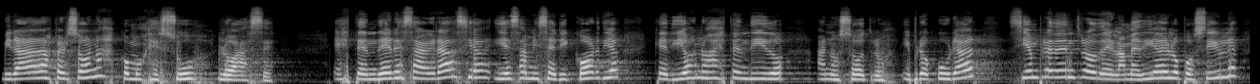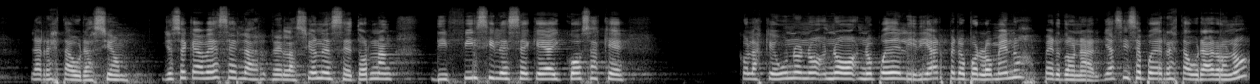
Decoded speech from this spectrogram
Mirar a las personas como Jesús lo hace. Extender esa gracia y esa misericordia que Dios nos ha extendido a nosotros y procurar siempre dentro de la medida de lo posible la restauración. Yo sé que a veces las relaciones se tornan difíciles, sé que hay cosas que con las que uno no, no, puede lidiar, pero por lo menos perdonar. Ya si se puede restaurar o no,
